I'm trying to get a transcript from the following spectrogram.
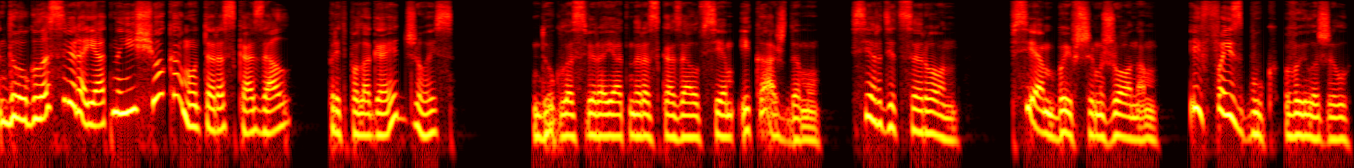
«Дуглас, вероятно, еще кому-то рассказал», — предполагает Джойс. Дуглас, вероятно, рассказал всем и каждому, сердится Рон. Всем бывшим женам. И в Фейсбук выложил.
